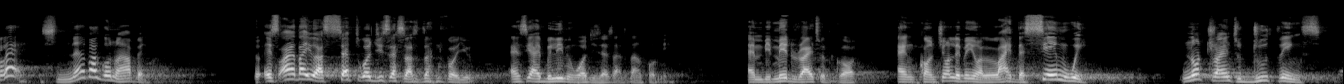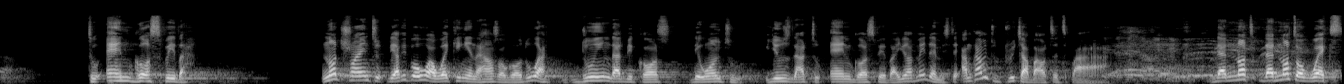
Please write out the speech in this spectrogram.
Clear. It's never going to happen. It's either you accept what Jesus has done for you and say, I believe in what Jesus has done for me, and be made right with God and continue living your life the same way, not trying to do things to earn God's favor. Not trying to, there are people who are working in the house of God who are doing that because they want to use that to earn God's favor, you have made a mistake. I'm coming to preach about it. They're not, they're not of works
